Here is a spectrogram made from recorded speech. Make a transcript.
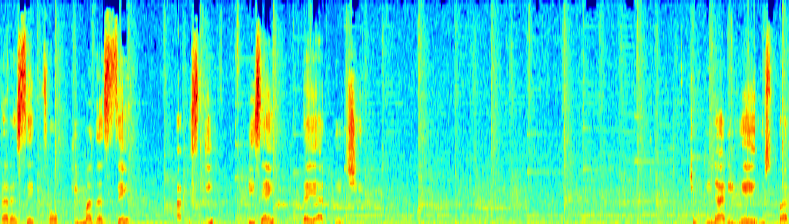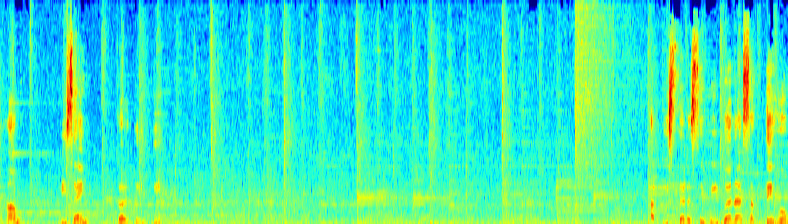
तरह से फोक की मदद से आप इसकी डिज़ाइन तैयार कीजिए। जो किनारी है, उस पर हम डिज़ाइन कर देंगे। आप इस तरह से भी बना सकते हो।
